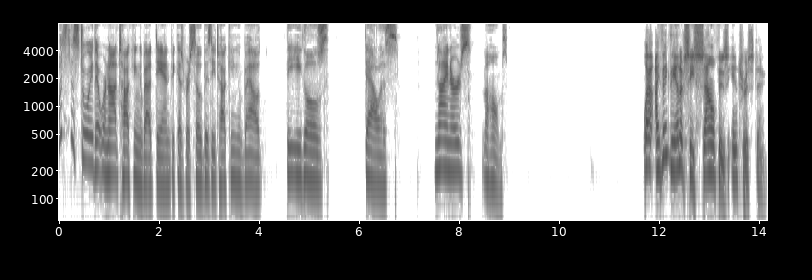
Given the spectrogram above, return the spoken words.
What's the story that we're not talking about, Dan, because we're so busy talking about the Eagles, Dallas, Niners, Mahomes? Well, I think the NFC South is interesting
